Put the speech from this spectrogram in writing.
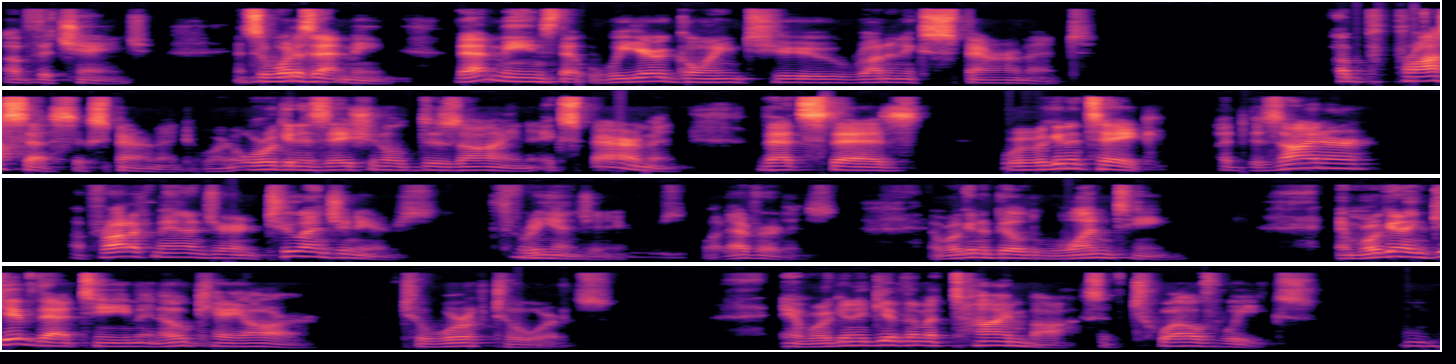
of the change. And so, what does that mean? That means that we are going to run an experiment, a process experiment, or an organizational design experiment that says we're going to take a designer, a product manager and two engineers, three mm-hmm. engineers, whatever it is. And we're going to build one team. And we're going to give that team an OKR to work towards. And we're going to give them a time box of 12 weeks, mm-hmm.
